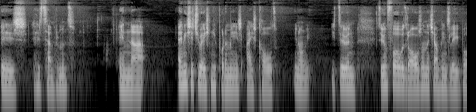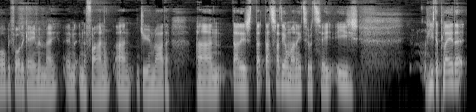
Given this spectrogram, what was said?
is his temperament. In that, any situation you put him in is ice cold. You know, he's doing he's doing forward rolls on the Champions League ball before the game in May in in the final and June rather, and that is that that's Sadio Mane to a T. He's he's the player that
